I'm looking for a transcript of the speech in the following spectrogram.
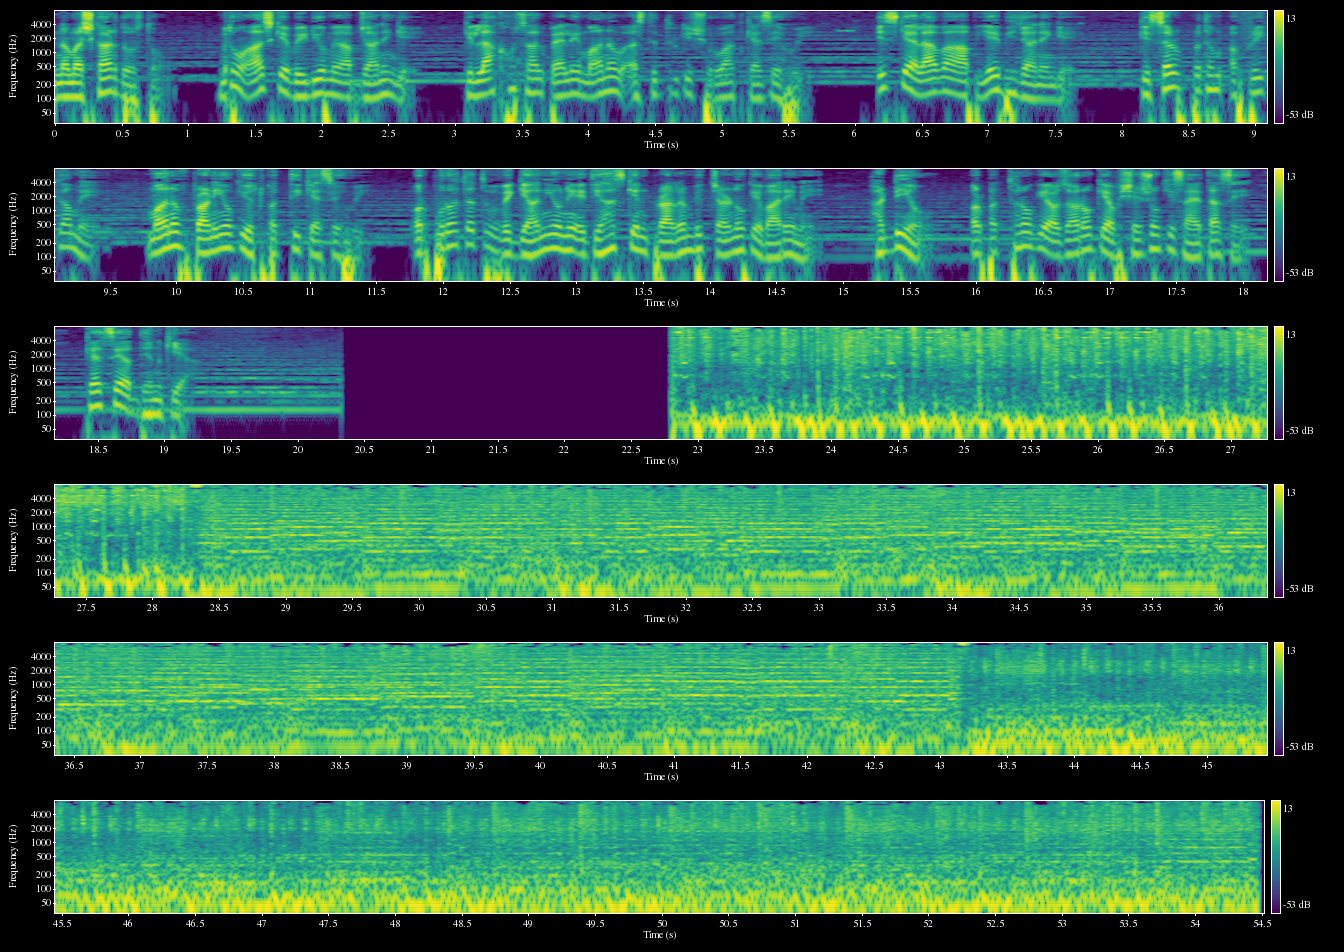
नमस्कार दोस्तों। तो आज के वीडियो में आप जानेंगे कि लाखों साल पहले मानव अस्तित्व की शुरुआत कैसे हुई। इसके अलावा आप ये भी जानेंगे कि सर्वप्रथम अफ्रीका में मानव प्राणियों की उत्पत्ति कैसे हुई और पुरातत्व विज्ञानियों ने इतिहास के इन प्रारंभिक चरणों के बारे में हड्डियों और पत्थरों के औजारों के अवशेषों की सहायता से कैसे अध्ययन किया।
